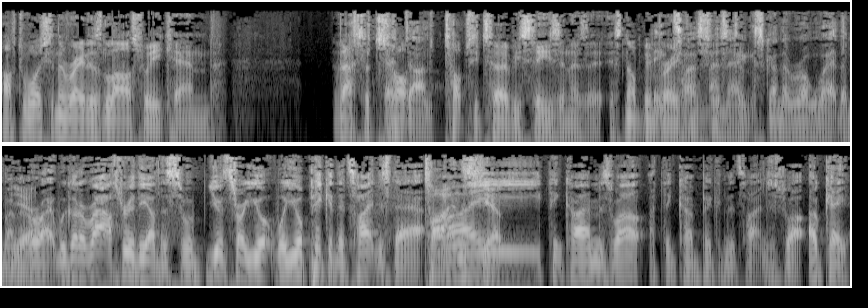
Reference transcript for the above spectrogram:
after watching the Raiders last weekend, that's a top, topsy-turvy season, is it? It's not been Big very time, man. Consistent. It's going the wrong way at the moment. Yeah. All right, we've got to route through the others. So you're, sorry, you're, well, you're picking the Titans there. Titans, I yep. think I am as well. I think I'm picking the Titans as well. Okay,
